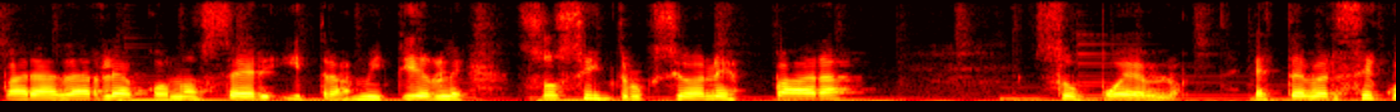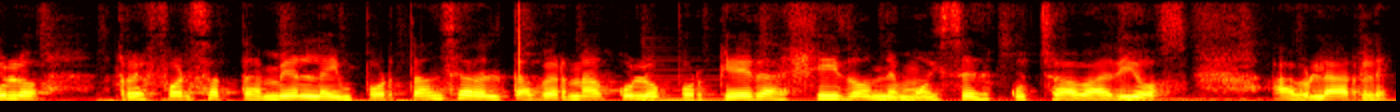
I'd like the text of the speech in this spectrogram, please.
para darle a conocer y transmitirle sus instrucciones para su pueblo. Este versículo refuerza también la importancia del tabernáculo porque era allí donde Moisés escuchaba a Dios hablarle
